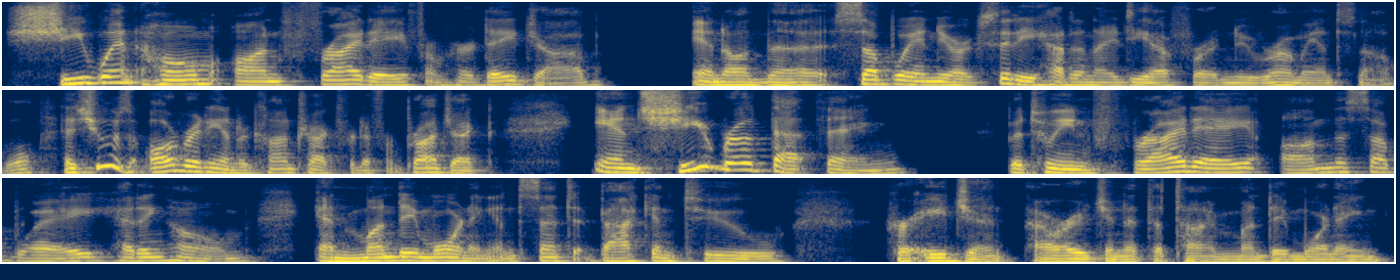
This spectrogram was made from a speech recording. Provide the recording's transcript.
she went home on Friday from her day job and on the subway in New York City had an idea for a new romance novel. And she was already under contract for a different project. And she wrote that thing between Friday on the subway heading home and Monday morning and sent it back into her agent, our agent at the time, Monday morning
